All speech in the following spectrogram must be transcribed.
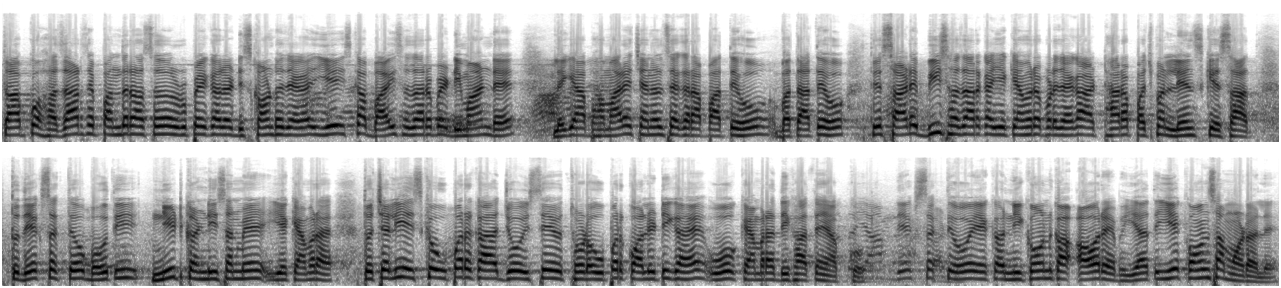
तो आपको हज़ार से पंद्रह सौ रुपये का डिस्काउंट हो जाएगा। ये इसका बाईस हज़ार रुपये डिमांड है लेकिन आप हमारे चैनल से अगर आप आते हो बताते हो तो साढ़े बीस हज़ार का ये कैमरा पड़ जाएगा अट्ठारह पचपन लेंस के साथ। तो देख सकते हो बहुत ही नीट कंडीशन में ये कैमरा है। तो चलिए इसके ऊपर का जो इससे थोड़ा ऊपर क्वालिटी का है वो कैमरा दिखाते हैं आपको। आप देख सकते हो एक निकोन का और है भैया तो ये कौन सा मॉडल है?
